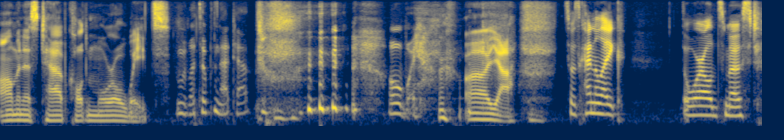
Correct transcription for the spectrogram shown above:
ominous tab called moral weights. Ooh, let's open that tab. oh boy. Uh, yeah. So it's kind of like the world's most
